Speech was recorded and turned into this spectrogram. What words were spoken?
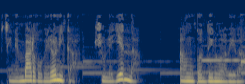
Sin embargo, Verónica, su leyenda, aún continúa viva.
